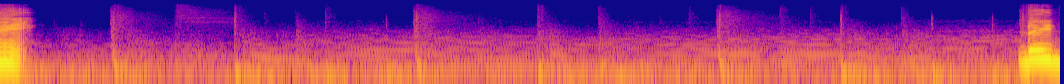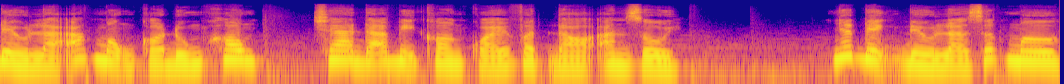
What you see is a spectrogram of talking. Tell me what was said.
Mẹ! Đây đều là ác mộng có đúng không? Cha đã bị con quái vật đó ăn rồi. Nhất định đều là giấc mơ,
